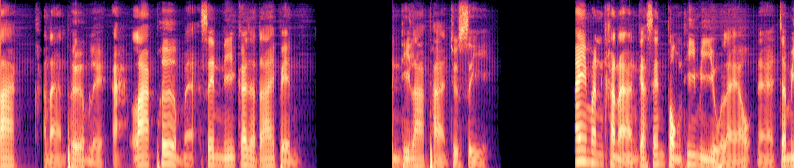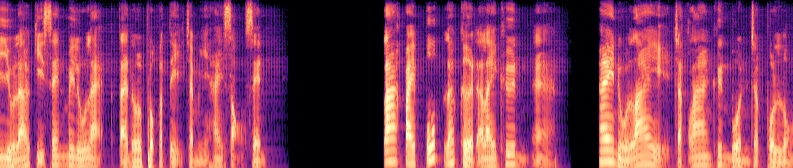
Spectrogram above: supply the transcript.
ลากขนานเพิ่มเลยอะลากเพิ่มอะเส้นนี้ก็จะได้เป็นเส้นที่ลากผ่านจุด C ให้มันขนานกับเส้นตรงที่มีอยู่แล้วนะจะมีอยู่แล้วกี่เส้นไม่รู้แหละ แต่โดยปกติจะมีให้สองเส้น ลากไปปุ๊บแล้วเกิดอะไรขึ้นอ่าให้หนูไล่จากล่างขึ้นบนจากบนลง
